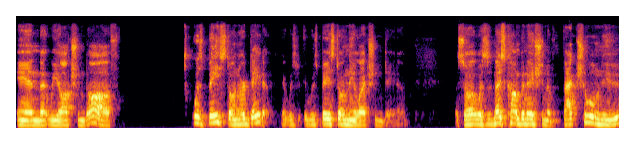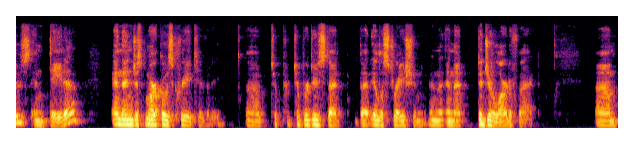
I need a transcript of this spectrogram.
and that we auctioned off was based on our data. It was it was based on the election data. So it was a nice combination of factual news and data, and then just Marco's creativity uh, to, to produce that that illustration and, and that digital artifact. Um,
